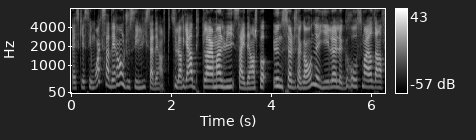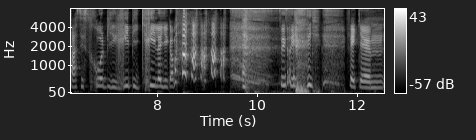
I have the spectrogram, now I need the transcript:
est-ce que c'est moi que ça dérange ou c'est lui que ça dérange? Puis tu le regardes, puis clairement, lui, ça ne dérange pas une seule seconde. Là. Il est là, le gros smile d'en face, il se roule, puis il rit, puis il crie, là, il est comme... tu sais, c'est... fait que...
